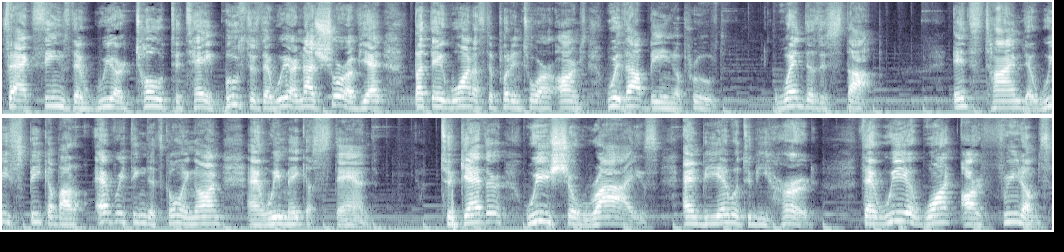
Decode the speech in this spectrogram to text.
vaccines that we are told to take, boosters that we are not sure of yet, but they want us to put into our arms without being approved. When does it stop? It's time that we speak about everything that's going on and we make a stand. Together, we shall rise and be able to be heard that we want our freedoms.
